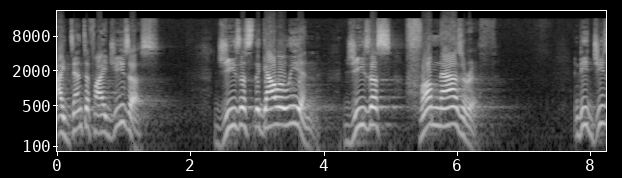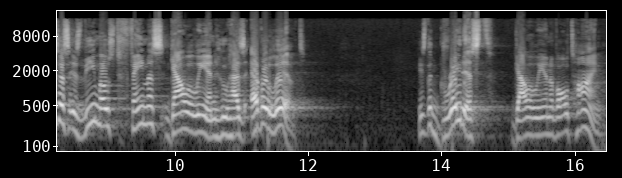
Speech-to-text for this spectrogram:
identify Jesus Jesus the Galilean, Jesus from Nazareth. Indeed, Jesus is the most famous Galilean who has ever lived. He's the greatest Galilean of all time.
